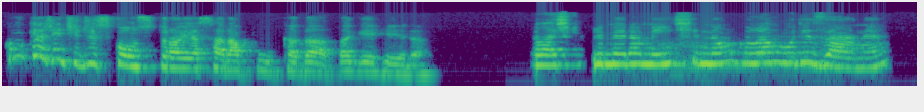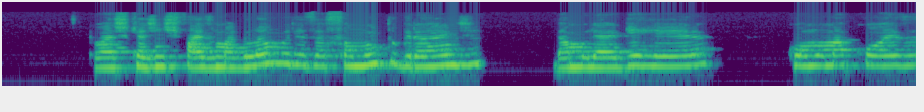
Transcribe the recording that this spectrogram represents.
Como que a gente desconstrói a sarapuca da, da guerreira? Eu acho que, primeiramente, não glamorizar, né? Eu acho que a gente faz uma glamorização muito grande da mulher guerreira como uma coisa,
